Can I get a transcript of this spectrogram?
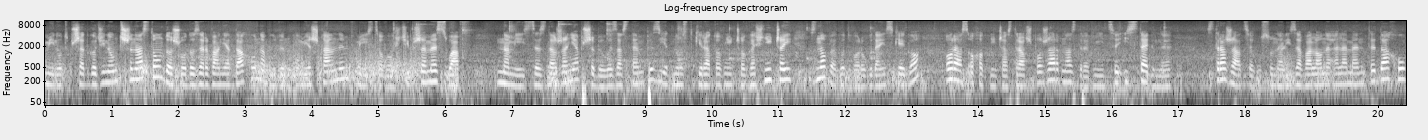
minut przed godziną 13 doszło do zerwania dachu na budynku mieszkalnym w miejscowości Przemysław. Na miejsce zdarzenia przybyły zastępy z jednostki ratowniczo-gaśniczej z Nowego Dworu Gdańskiego oraz Ochotnicza Straż Pożarna z Drewnicy i Stegny. Strażacy usunęli zawalone elementy dachu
